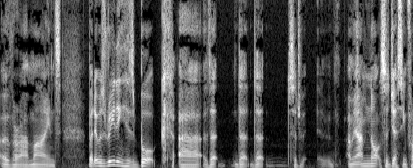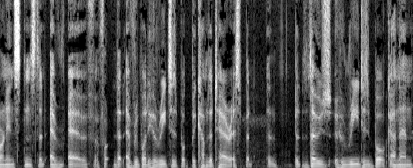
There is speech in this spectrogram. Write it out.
over our minds. But it was reading his book uh, that that that sort of. I mean, I'm not suggesting for an instance that ev- uh, for, that everybody who reads his book becomes a terrorist, but uh, but those who read his book and then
